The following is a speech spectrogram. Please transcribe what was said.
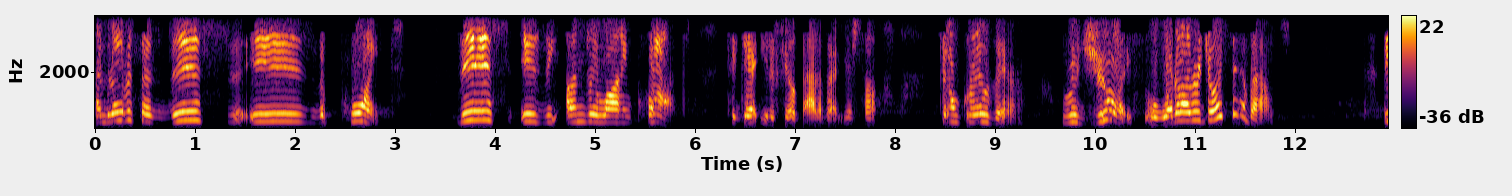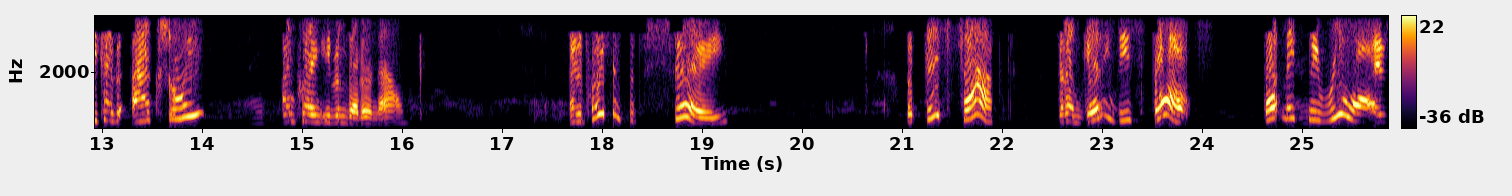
And the Rebbe says this is the point. This is the underlying plot to get you to feel bad about yourself. Don't go there. Rejoice. Well, what am I rejoicing about? Because actually, I'm praying even better now. And a person could say, but this fact that I'm getting these thoughts, that makes me mm-hmm. realize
